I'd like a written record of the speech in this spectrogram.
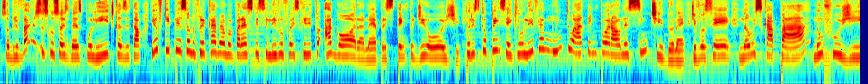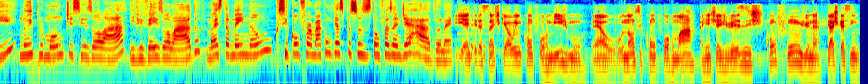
sobre várias discussões mesmo políticas e tal. E eu fiquei pensando, falei, caramba, parece que esse livro foi escrito agora, né, Pra esse tempo de hoje. Por isso que eu pensei que o livro é muito atemporal nesse sentido, né? De você não escapar, não fugir, não ir pro monte se isolar e viver isolado, mas também não se conformar com o que as pessoas estão fazendo de errado, né? E é interessante que é o inconformismo, né? O, o não se conformar, a gente às vezes confunde, né? Eu acho que assim,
